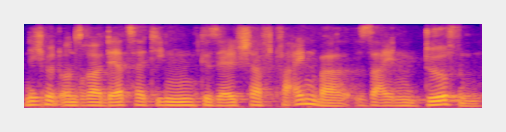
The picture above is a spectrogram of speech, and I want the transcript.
nicht mit unserer derzeitigen Gesellschaft vereinbar sein dürfen.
